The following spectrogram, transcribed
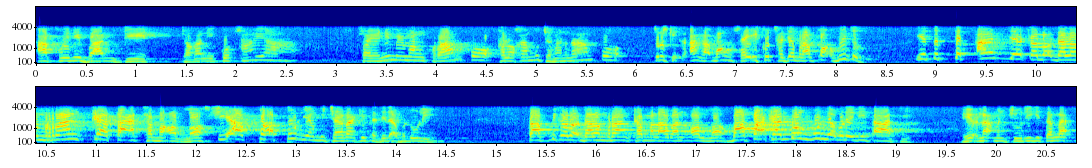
aku ini bandit. Jangan ikut saya. Saya ini memang perampok. Kalau kamu jangan ngerampok. Terus kita, ah nggak mau. Saya ikut saja merampok. Gitu. Ya tetap aja kalau dalam rangka taat sama Allah. Siapa pun yang bicara kita tidak peduli. Tapi kalau dalam rangka melawan Allah. Bapak kandung pun nggak boleh ditaati. Yuk nak mencuri kita nak.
